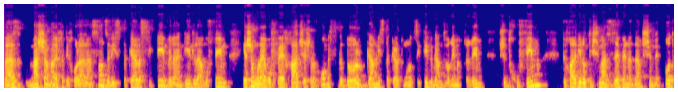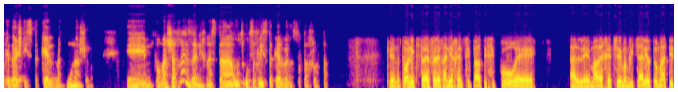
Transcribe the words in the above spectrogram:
ואז מה שהמערכת יכולה לעשות זה להסתכל על ה-CT ולהגיד לרופאים, יש שם אולי רופא אחד שיש עליו עומס גדול, גם להסתכל על תמונות CT וגם דברים אחרים שדחופים, ויכולה להגיד לו, תשמע, זה בן אדם שמאוד כדאי שתסתכל לתמונה שלו. אמ, כמובן שאחרי זה נכנס את ה... הוא צריך להסתכל ולעשות את ההחלטה. כן, פה אני אצטרף אליך, אני אכן סיפרתי סיפור אה, על אה, מערכת שממליצה לי אוטומטית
